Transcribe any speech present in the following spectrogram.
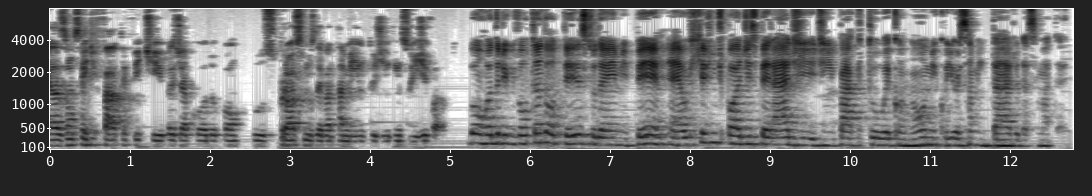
elas vão ser de fato efetivas de acordo com os próximos levantamentos de intenções de voto. Bom, Rodrigo, voltando ao texto da MP, é, o que a gente pode esperar de, de impacto econômico e orçamentário dessa matéria?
